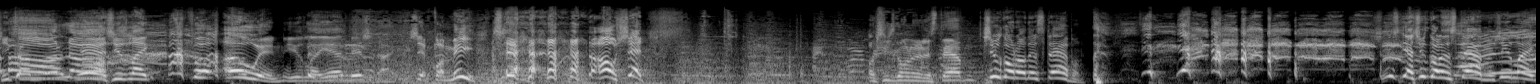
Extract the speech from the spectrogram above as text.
She comes. Oh, up, no. Yeah. She's like for Owen. He's like, yeah, bitch. Shit for me. oh shit. Oh, she's going to stab him? She was going over there to stab him. she's, yeah, she was going to stab him. She's like,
